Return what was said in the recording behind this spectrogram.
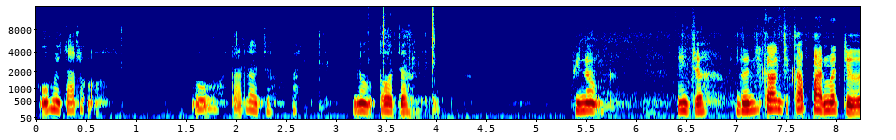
โอ้ไม่ตัดแล้วโอ้ตัดแล้วจ้ะไปพี่น้องต่อจ้ะพี่น้องนี่จ้ะเดินกลางจะกลับบ้านมาเจอ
